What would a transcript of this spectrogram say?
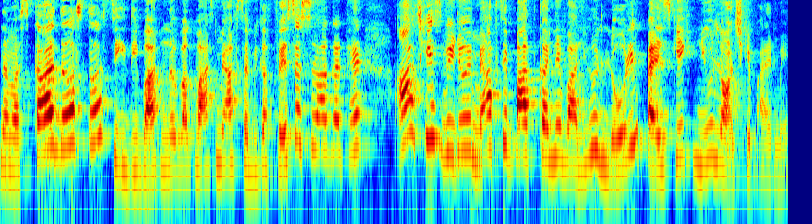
नमस्कार दोस्तों, सीधी बात नो बकवास में आप सभी का फिर से स्वागत है। आज की इस वीडियो में मैं आपसे बात करने वाली हूँ लोरिल पेरिस की एक न्यू लॉन्च के बारे में।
